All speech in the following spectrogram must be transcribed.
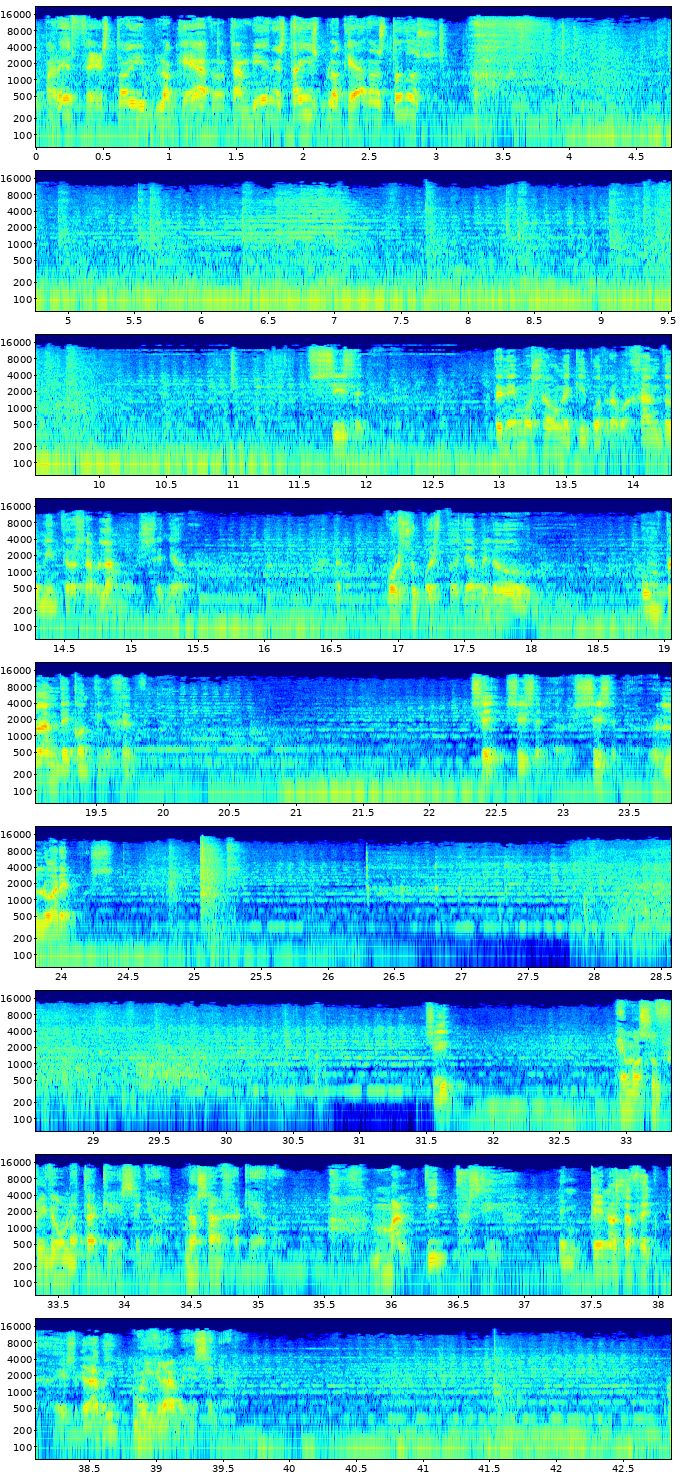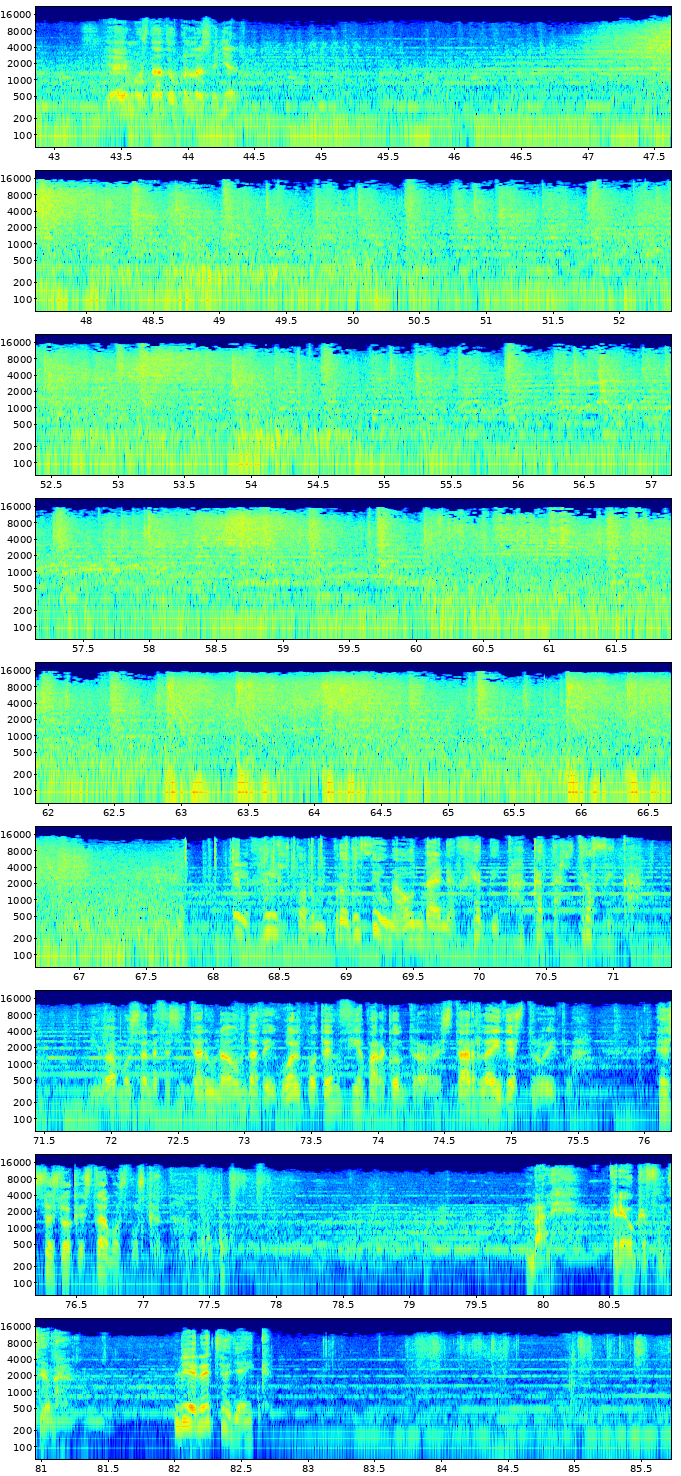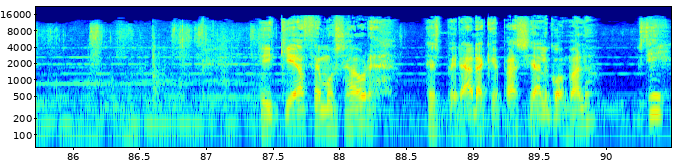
Parece. Estoy bloqueado. ¿También estáis bloqueados todos? Sí, señor. Tenemos a un equipo trabajando mientras hablamos, señor. Por supuesto, llámelo un plan de contingencia. Sí, sí, señor. Sí, señor. Lo haremos. ¿Sí? Hemos sufrido un ataque, señor. Nos han hackeado. Maldita sea. ¿En qué nos afecta? ¿Es grave? Muy grave, señor. ¿Ya hemos dado con la señal? Produce una onda energética catastrófica. Y vamos a necesitar una onda de igual potencia para contrarrestarla y destruirla. Eso es lo que estamos buscando. Vale, creo que funciona. Bien hecho, Jake. ¿Y qué hacemos ahora? ¿Esperar a que pase algo malo? Sí.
